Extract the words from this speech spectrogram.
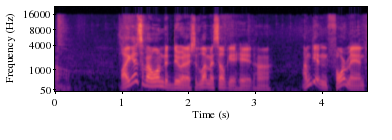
Oh. Well, I guess if I want him to do it, I should let myself get hit, huh? I'm getting four-manned.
